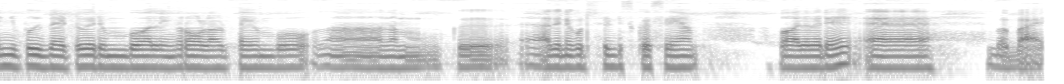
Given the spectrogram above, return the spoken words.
ഇനി പുതിയതായിട്ട് വരുമ്പോൾ അല്ലെങ്കിൽ റോൾ ഔട്ട് ചെയ്യുമ്പോൾ നമുക്ക് അതിനെക്കുറിച്ച് ഡിസ്കസ് ചെയ്യാം. അപ്പോൾ അതുവരെ ബൈ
